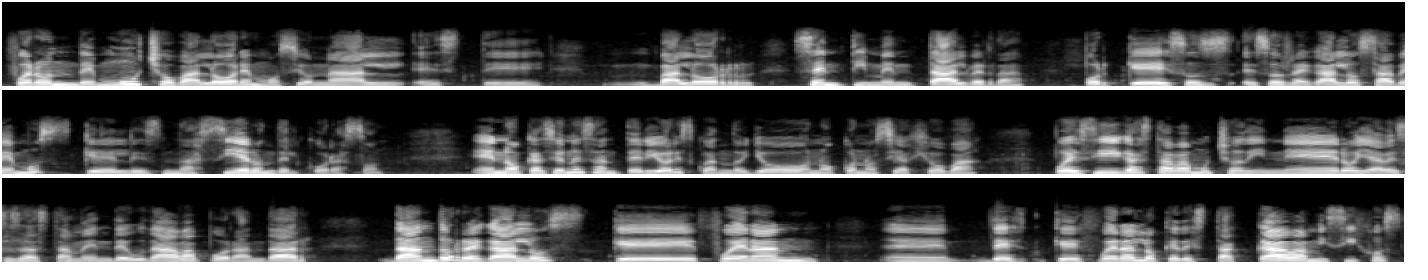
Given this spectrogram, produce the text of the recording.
fueron de mucho valor emocional, este, valor sentimental, ¿verdad? Porque esos, esos regalos sabemos que les nacieron del corazón. En ocasiones anteriores, cuando yo no conocía a Jehová, pues sí gastaba mucho dinero y a veces hasta me endeudaba por andar dando regalos que fueran, eh, que fueran lo que destacaba a mis hijos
